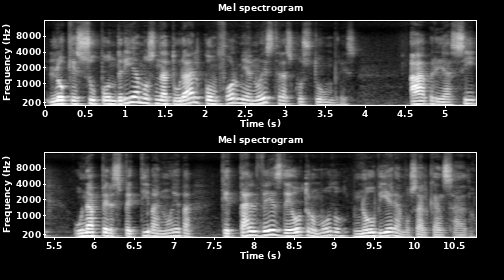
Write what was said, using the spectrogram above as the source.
lo que supondríamos natural conforme a nuestras costumbres. Abre así una perspectiva nueva que tal vez de otro modo no hubiéramos alcanzado.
